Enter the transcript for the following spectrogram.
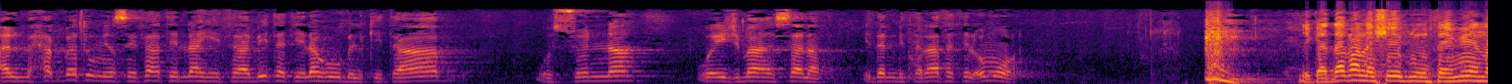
المحبة من صفات الله ثابتة له بالكتاب والسنة وإجماع السلف إذن بثلاثة الأمور Dikatakan oleh Syekh Ibnu Utsaimin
